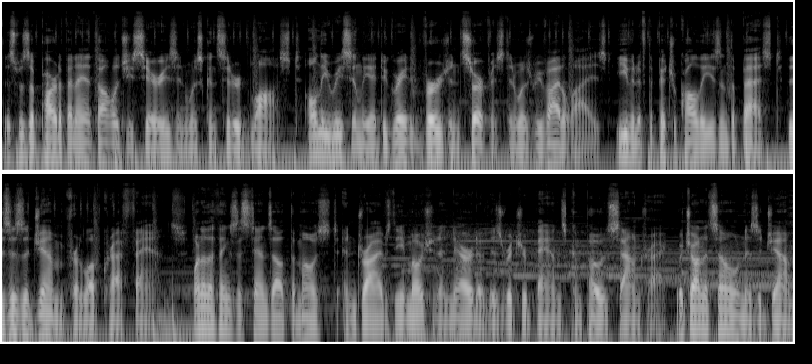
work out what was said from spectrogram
This was a part of an anthology series and was considered lost. Only recently, a degraded version surfaced and was revitalized. Even if the picture quality isn't the best, this is a gem for Lovecraft fans. One of the things that stands out the most and drives the emotion and narrative is Richard Band's composed soundtrack, which on its own is a gem,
